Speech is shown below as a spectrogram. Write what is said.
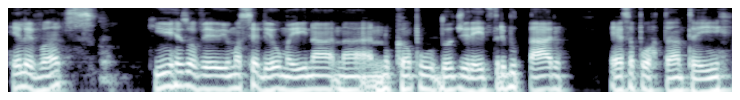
relevantes que resolveu uma celeuma aí na, na, no campo do direito tributário. Essa, portanto, aí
